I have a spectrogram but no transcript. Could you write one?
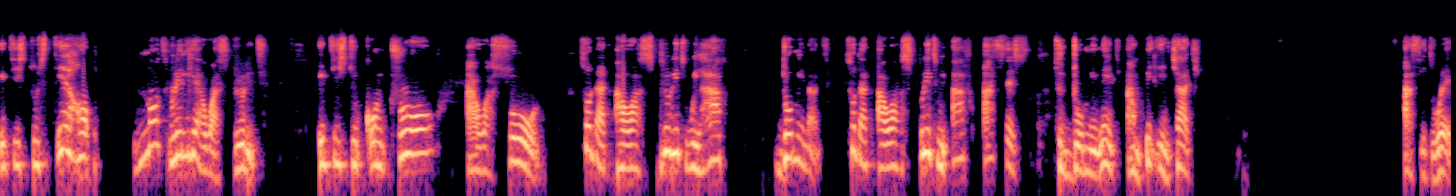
it is to stir up not really our spirit, it is to control our soul so that our spirit will have dominant, so that our spirit will have access to dominate and be in charge, as it were,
